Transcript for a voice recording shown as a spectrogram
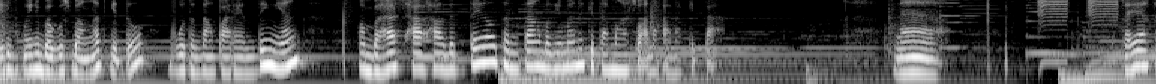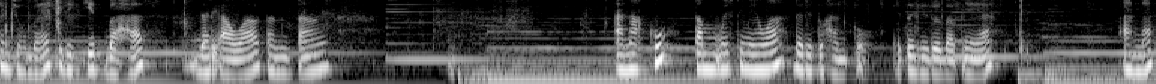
Jadi buku ini bagus banget gitu, buku tentang parenting yang membahas hal-hal detail tentang bagaimana kita mengasuh anak-anak kita. Nah, saya akan coba sedikit bahas dari awal tentang anakku tamu istimewa dari Tuhanku. Itu judul babnya ya. Anak,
